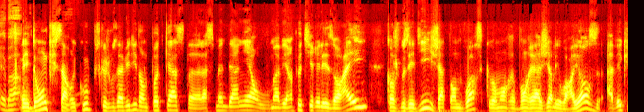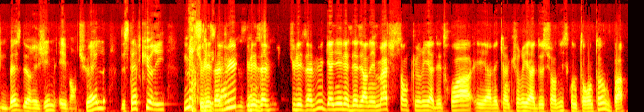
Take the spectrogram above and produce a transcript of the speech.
et bah, Et donc, ça recoupe ce que je vous avais dit dans le podcast euh, la semaine dernière où vous m'avez un peu tiré les oreilles quand je vous ai dit j'attends de voir ce- comment vont réagir les Warriors avec une baisse de régime éventuelle de Steph Curry. Merci. tu les, gars, as vus, tu les as vus, tu les as vus gagner les deux derniers matchs sans Curry à Détroit et avec un Curry à 2 sur 10 contre Toronto ou pas?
